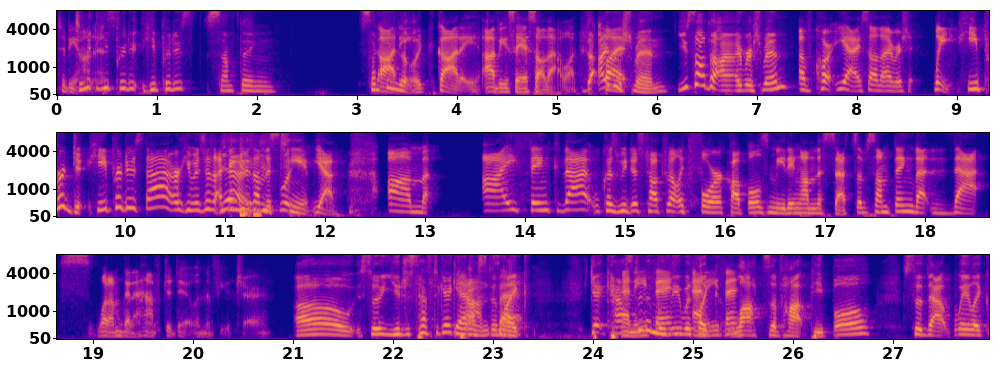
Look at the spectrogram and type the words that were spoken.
To be Didn't he honest, produ- he produced something something Gotti, that like Gotti. Obviously, I saw that one. The But- Irishman. You saw The Irishman? Of course, yeah, I saw the Irish. Wait, he produced he produced that, or he was just? I think Yeah, he was on the like- team. Yeah. Um, I think that because we just talked about like four couples meeting on the sets of something that that's what I'm gonna have to do in the future. Oh, so you just have to get, Get cast in set. like get cast in a movie with anything. like lots of hot people. So that way, like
